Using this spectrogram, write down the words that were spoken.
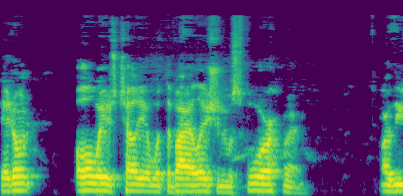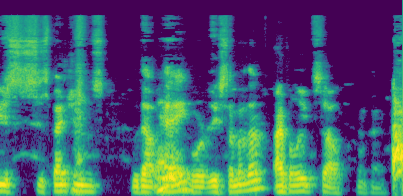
They don't always tell you what the violation was for. Right. Are these suspensions without pay, or at least some of them? I believe so. Okay.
